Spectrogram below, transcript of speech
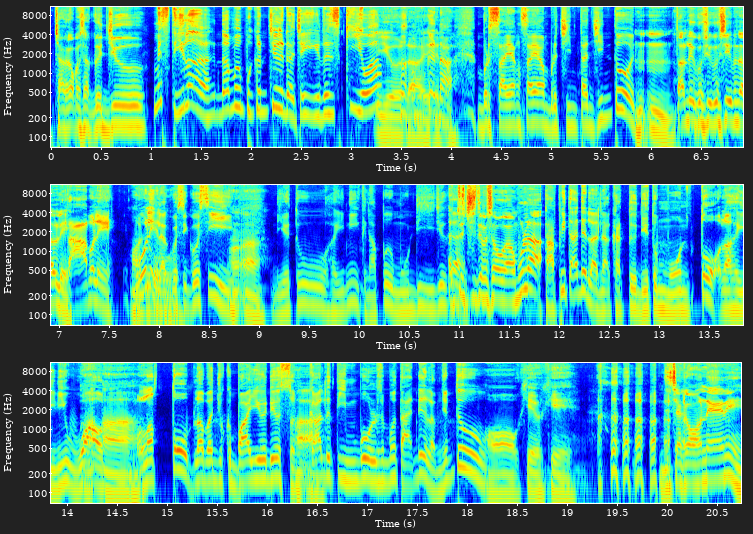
cakap pasal kerja Mestilah Nama pekerja dah cari rezeki wah. Yelah, Bukan yelah. nak bersayang-sayang Bercintan-cintun Mm-mm. Tak boleh gosip-gosip pun tak boleh Tak boleh Aduh. Boleh lah gosi-gosi Ha-ha. Dia tu hari ni Kenapa mudi je kan Itu cerita pasal orang pula tapi tak adalah nak kata dia tu montok lah hari ni Wow Ha-ha. Meletup lah baju kebaya dia Segala timbul semua Tak adalah macam tu Oh okey okey Dia cakap on air ni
